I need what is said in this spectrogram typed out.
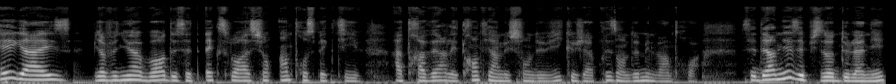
Hey guys, bienvenue à bord de cette exploration introspective à travers les 31 leçons de vie que j'ai apprises en 2023. Ces derniers épisodes de l'année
